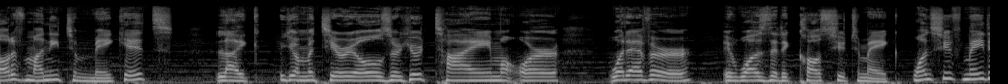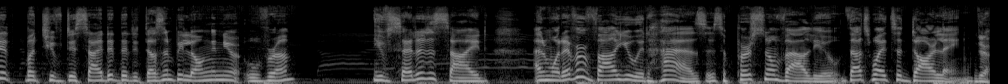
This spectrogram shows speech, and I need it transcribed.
lot of money to make it, like your materials or your time or whatever it was that it costs you to make. Once you've made it, but you've decided that it doesn't belong in your oeuvre, you've set it aside, and whatever value it has is a personal value. That's why it's a darling. Yeah.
